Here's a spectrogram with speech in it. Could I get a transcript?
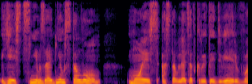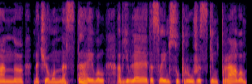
есть с ним за одним столом — моясь оставлять открытой дверь в ванную, на чем он настаивал, объявляя это своим супружеским правом,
